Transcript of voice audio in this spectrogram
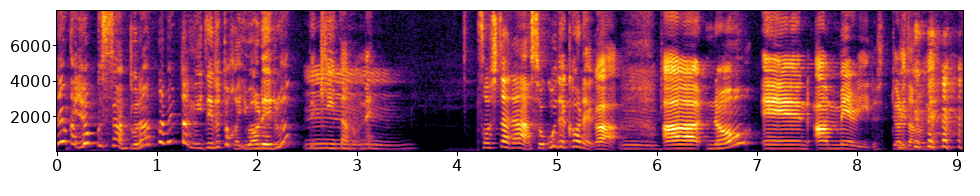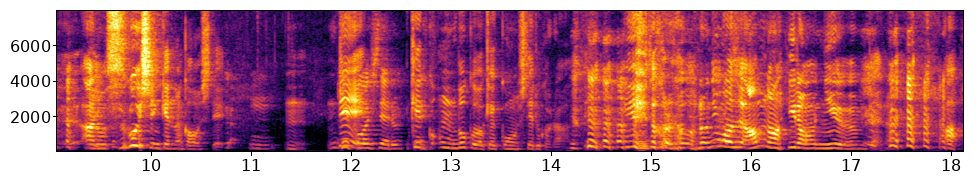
なんかよくさブラッド・ピットに似てるとか言われる？って聞いたのね、うんそしたらそこで彼がうん「あ、No and I'm married」って言われたのね。あのすごい真剣な顔して、うん、で結婚してる結婚、うん、僕は結婚してるから。っていやだからだから何も私 I'm not here on you みたいな。あ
